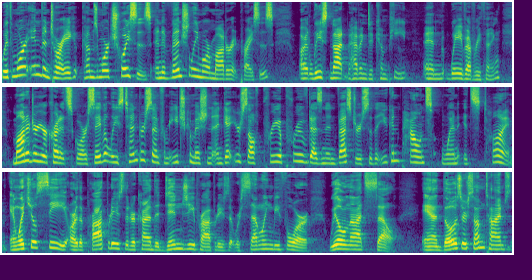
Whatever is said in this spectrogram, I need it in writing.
With more inventory comes more choices and eventually more moderate prices, or at least not having to compete and waive everything. Monitor your credit score, save at least 10% from each commission, and get yourself pre approved as an investor so that you can pounce when it's time. And what you'll see are the properties that are kind of the dingy properties that were selling before will not sell. And those are sometimes,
